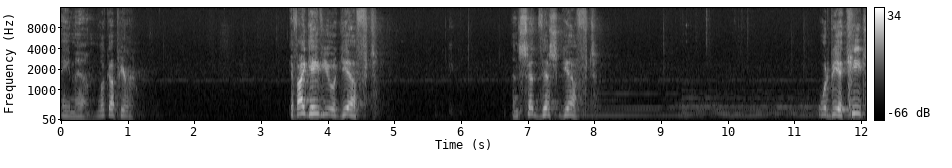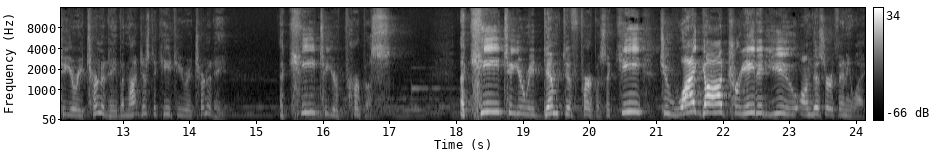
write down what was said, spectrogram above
Amen. Look up here. If I gave you a gift and said this gift would be a key to your eternity, but not just a key to your eternity, a key to your purpose, a key to your redemptive purpose, a key to why God created you on this earth anyway.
